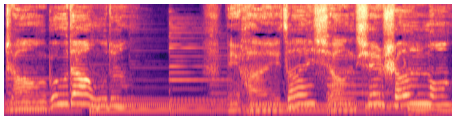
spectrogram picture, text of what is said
找不到的，你还在想些什么？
